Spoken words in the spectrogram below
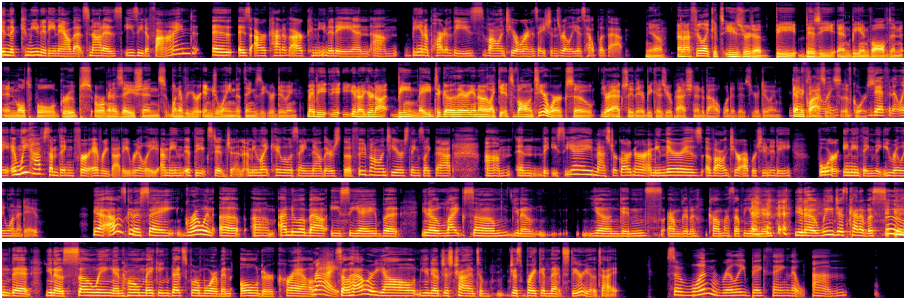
in the community now, that's not as easy to find is, our kind of our community and um, being a part of these volunteer organizations really has helped with that. Yeah. And I feel like it's easier to be busy and be involved in, in multiple groups or organizations whenever you're enjoying the things that you're doing. Maybe, you know, you're not being made to go there, you know, like it's volunteer work. So you're actually there because you're passionate about what it is you're doing. And the classes, of course. Definitely. And we have something for everybody, really. I mean, at the extension. I mean, like Kayla was saying, now there's the food volunteers, things like that, um, and the ECA, Master Gardener. I mean, there is a volunteer opportunity for anything that you really want to do. Yeah, I was gonna say, growing up, um, I knew about ECA, but you know, like some, you know, youngins, I'm gonna call myself a youngin. you know, we just kind of assume that you know, sewing and homemaking that's for more of an older crowd. Right. So, how are y'all, you know, just trying to just breaking that stereotype? So one really big thing that um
